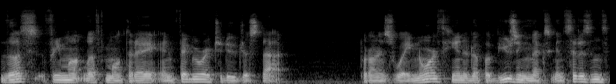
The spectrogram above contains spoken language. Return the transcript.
Thus, Fremont left Monterey in February to do just that. But on his way north, he ended up abusing Mexican citizens,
